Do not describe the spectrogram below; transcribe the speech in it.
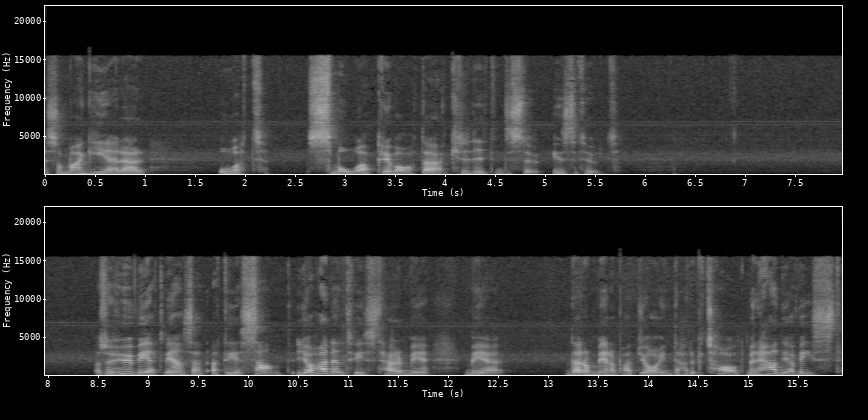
som agerar åt små privata kreditinstitut. Alltså hur vet vi ens att, att det är sant? Jag hade en tvist här med, med där de menar på att jag inte hade betalt, men det hade jag visst.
